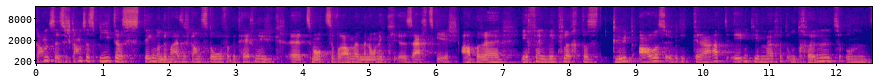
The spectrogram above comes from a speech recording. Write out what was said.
Ganz, es ist ganz ein biederes Ding und ich weiß, es ist ganz doof, über Technik äh, zu motzen, vor allem wenn man noch nicht äh, 60 ist. Aber äh, ich finde wirklich, dass die Leute alles über die Geräte irgendwie machen und können und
